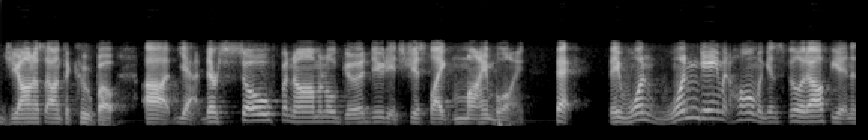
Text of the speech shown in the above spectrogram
Giannis Antetokounmpo. Uh, yeah, they're so phenomenal good, dude. It's just like mind blowing. Beck, they won one game at home against Philadelphia in a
